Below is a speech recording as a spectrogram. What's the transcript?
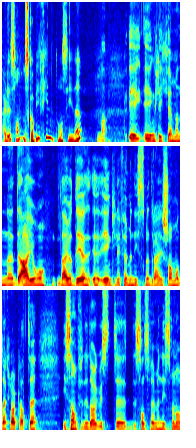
Er det sånn? Skal vi finne oss i det? Nei, e egentlig ikke. Men eh, det er, jo, det er jo det eh, egentlig feminisme dreier seg om. Og det er klart at uh, i samfunnet i dag, hvis uh, sånn som feminisme nå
